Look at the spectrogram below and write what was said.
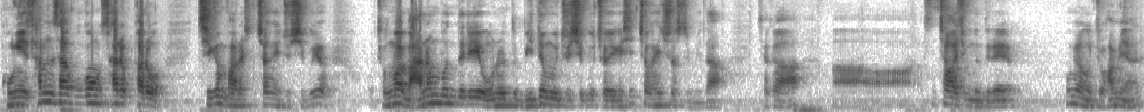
0234904685 지금 바로 신청해 주시고요. 정말 많은 분들이 오늘도 믿음을 주시고 저에게 신청해 주셨습니다. 제가 어, 신청하신 분들의 호명을 좀 하면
